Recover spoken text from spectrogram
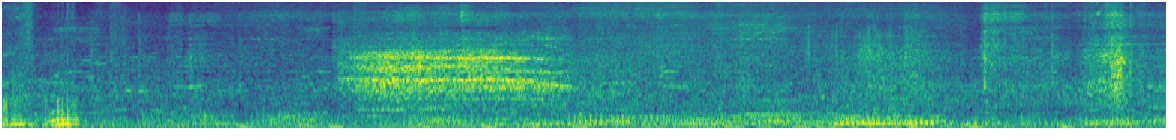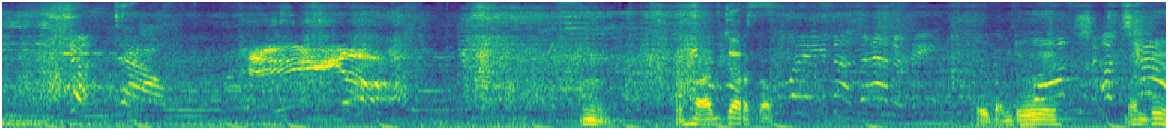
Orang banget. Hmm. Hajar kau. Eh, bantu, bantu.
